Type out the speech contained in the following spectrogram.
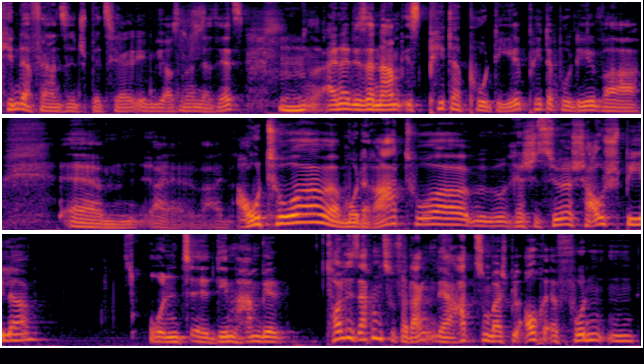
Kinderfernsehen speziell irgendwie auseinandersetzt. Einer dieser Namen ist Peter Podel. Peter Podel war ähm, ein Autor, Moderator, Regisseur, Schauspieler. Und äh, dem haben wir tolle Sachen zu verdanken. Der hat zum Beispiel auch erfunden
